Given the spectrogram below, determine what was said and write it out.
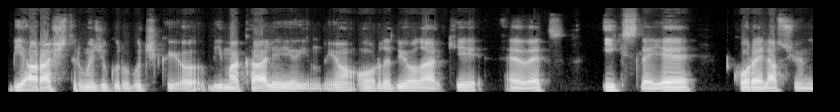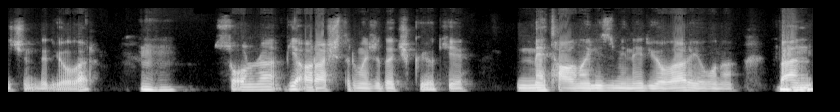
bir araştırmacı grubu çıkıyor, bir makale yayınlıyor. Orada diyorlar ki evet X ile Y korelasyon içinde diyorlar. Hı hı. Sonra bir araştırmacı da çıkıyor ki meta analiz mi ne diyorlar ya ona. Ben hı hı.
